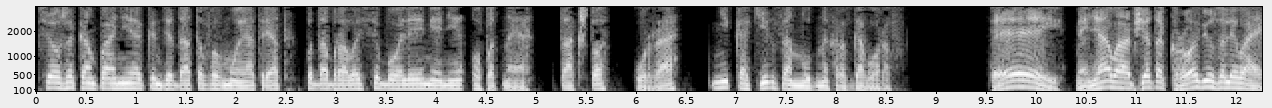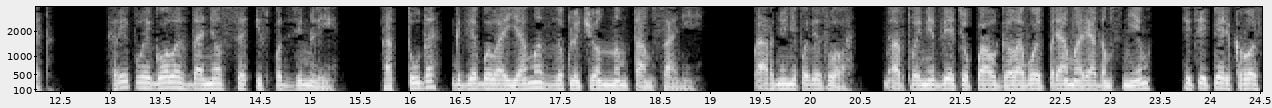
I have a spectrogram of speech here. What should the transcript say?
Все же компания кандидатов в мой отряд подобралась более-менее опытная, так что, ура, никаких занудных разговоров. «Эй, меня вообще-то кровью заливает!» Хриплый голос донесся из-под земли, оттуда, где была яма с заключенным там саней. Парню не повезло, мертвый медведь упал головой прямо рядом с ним, и теперь кровь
